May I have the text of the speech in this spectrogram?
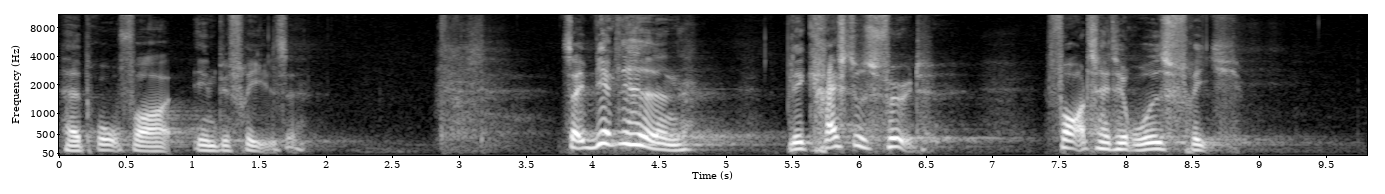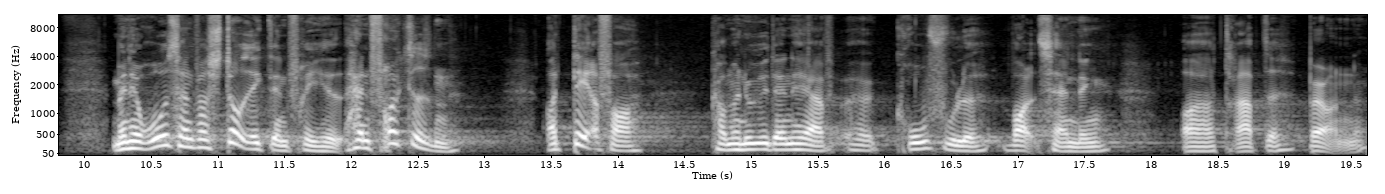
havde brug for en befrielse. Så i virkeligheden blev Kristus født for at tage Herodes fri. Men Herodes han forstod ikke den frihed. Han frygtede den. Og derfor kom han ud i den her øh, grufulde grofulde voldshandling og dræbte børnene.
